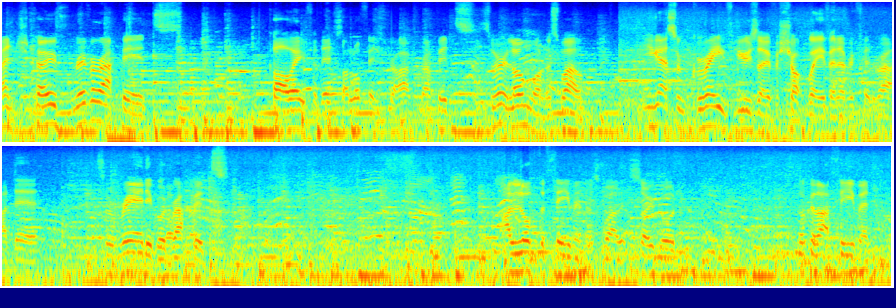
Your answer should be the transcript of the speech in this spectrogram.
Adventure Cove River Rapids. Can't wait for this. I love this rapids. It's a very long one as well. You get some great views over Shockwave and everything around here. It's a really good rapids. I love the theming as well. It's so good. Look at that theming.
